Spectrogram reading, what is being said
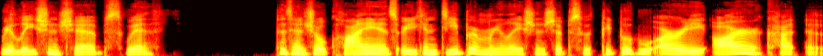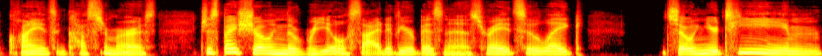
relationships with potential clients, or you can deepen relationships with people who already are cu- uh, clients and customers just by showing the real side of your business, right? So, like showing your team,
